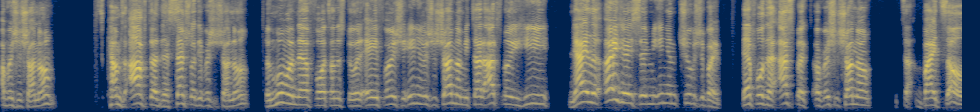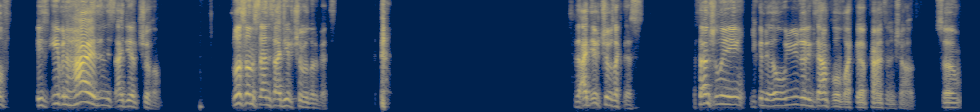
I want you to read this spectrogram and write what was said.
of Rosh Hashanah. It comes after the central idea of Rosh Hashanah. The movement, therefore, it's understood. He Therefore, the aspect of Rosh Hashanah by itself is even higher than this idea of tshuva. Let's understand this idea of tshuva a little bit. the idea of tshuva is like this. Essentially, you could we'll use an example of like a parent and a child. So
